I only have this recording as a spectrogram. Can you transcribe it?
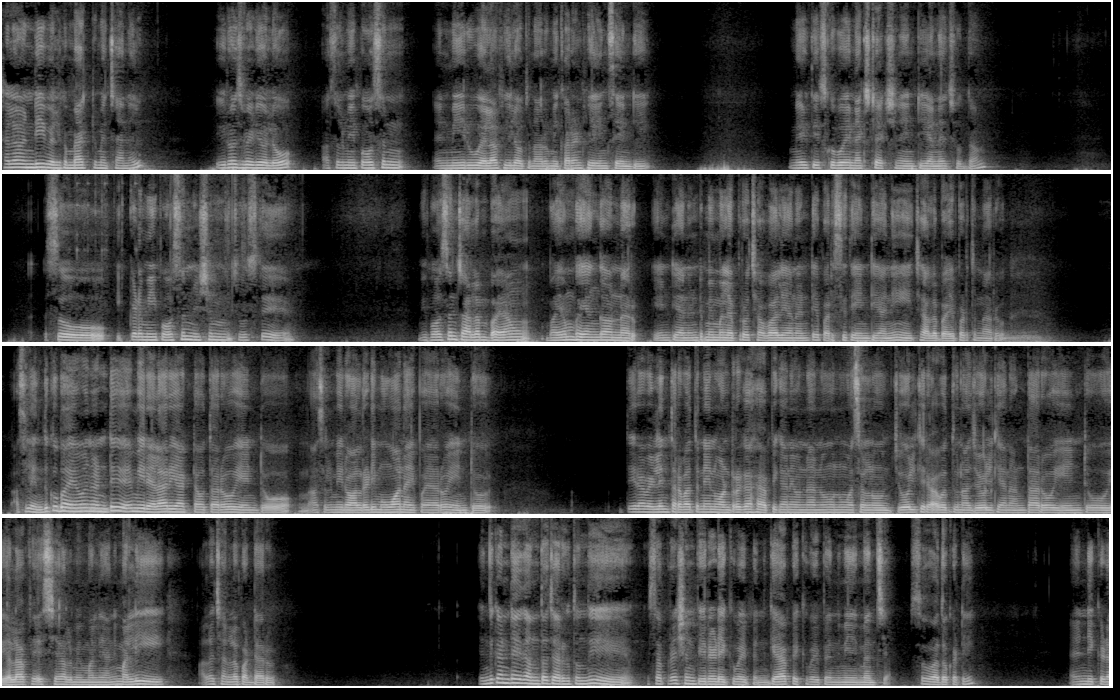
Hello అండి welcome back to my channel. ఈరోజు వీడియోలో అసలు మీ పర్సన్ అండ్ మీరు ఎలా ఫీల్ అవుతున్నారు మీ కరెంట్ ఫీలింగ్స్ ఏంటి మీరు తీసుకోబోయే నెక్స్ట్ యాక్షన్ ఏంటి అనేది చూద్దాం. సో ఇక్కడ మీ పర్సన్ విషయం చూస్తే మీ పర్సన్ చాలా భయం భయం భయంగా ఉన్నారు. ఏంటి అని అంటే మిమ్మల్ని అప్రోచ్ అవ్వాలి అని అంటే పరిస్థితి ఏంటి అని చాలా భయపడుతున్నారు. అసలు ఎందుకు భయం అని అంటే మీరు ఎలా రియాక్ట్ అవుతారో ఏంటో అసలు మీరు ఆల్రెడీ మూవ్ ఆన్ అయిపోయారో ఏంటో. తీరా వెళ్ళిన తర్వాత నేను ఒంటరిగా హ్యాపీగానే ఉన్నాను. నువ్వు అసలు నువ్వు జోలికి రావద్దు నా జోలికి అని అంటారో ఏంటో ఎలా ఫేస్ చేయాలి మిమ్మల్ని అని మళ్ళీ ఆలోచనలో పడ్డారు. ఎందుకంటే ఇదంతా జరుగుతుంది సపరేషన్ పీరియడ్ ఎక్కువైపోయింది గ్యాప్ ఎక్కువైపోయింది మీ మధ్య. సో అదొకటి. అండ్ ఇక్కడ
